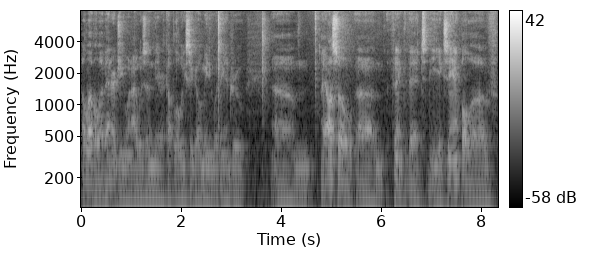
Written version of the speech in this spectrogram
a level of energy when I was in there a couple of weeks ago meeting with Andrew. Um, I also um, think that the example of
